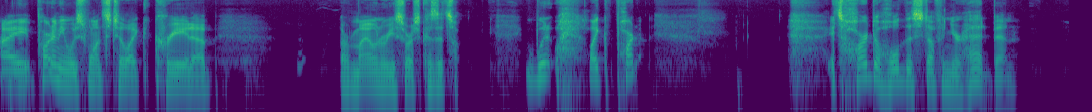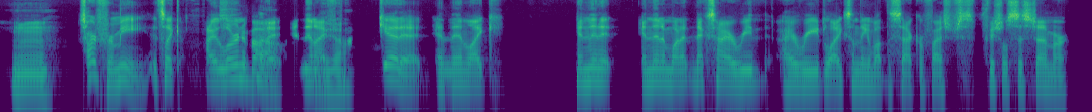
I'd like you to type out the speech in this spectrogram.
I, part of me just wants to like create a, or my own resource because it's, when, like part. It's hard to hold this stuff in your head, Ben. Mm, It's hard for me. It's like I learn about Yeah. it and then I yeah, forget it, and then like, and then it, and then when it, next time I read, I read like something about the sacrificial system or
